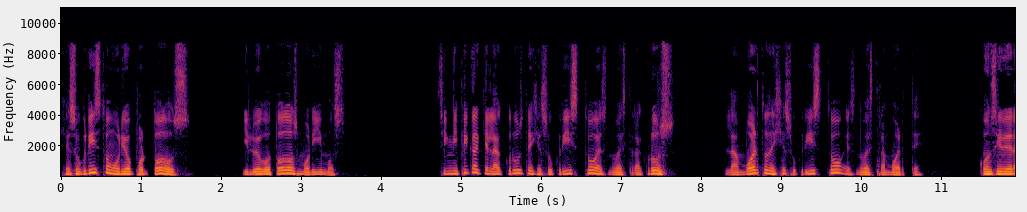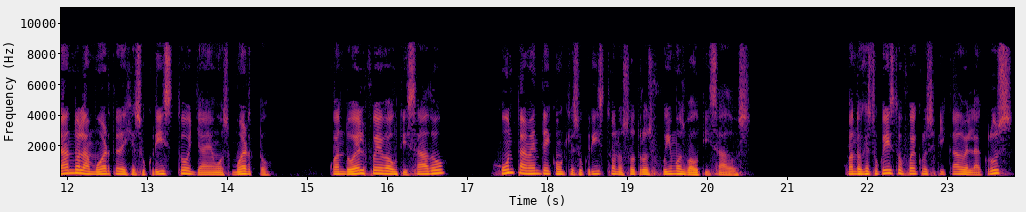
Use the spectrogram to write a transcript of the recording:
Jesucristo murió por todos, y luego todos morimos. Significa que la cruz de Jesucristo es nuestra cruz, la muerte de Jesucristo es nuestra muerte. Considerando la muerte de Jesucristo, ya hemos muerto. Cuando Él fue bautizado, juntamente con Jesucristo nosotros fuimos bautizados. Cuando Jesucristo fue crucificado en la cruz,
